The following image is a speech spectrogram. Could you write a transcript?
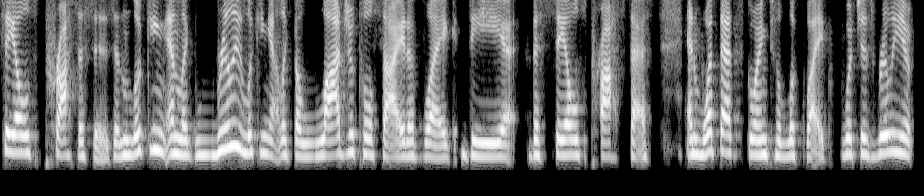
sales processes and looking and like really looking at like the logical side of like the the sales process and what that's going to look like which is really a,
